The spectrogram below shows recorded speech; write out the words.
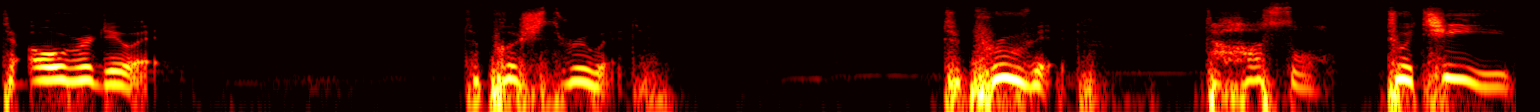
to overdo it, to push through it, to prove it, to hustle, to achieve?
